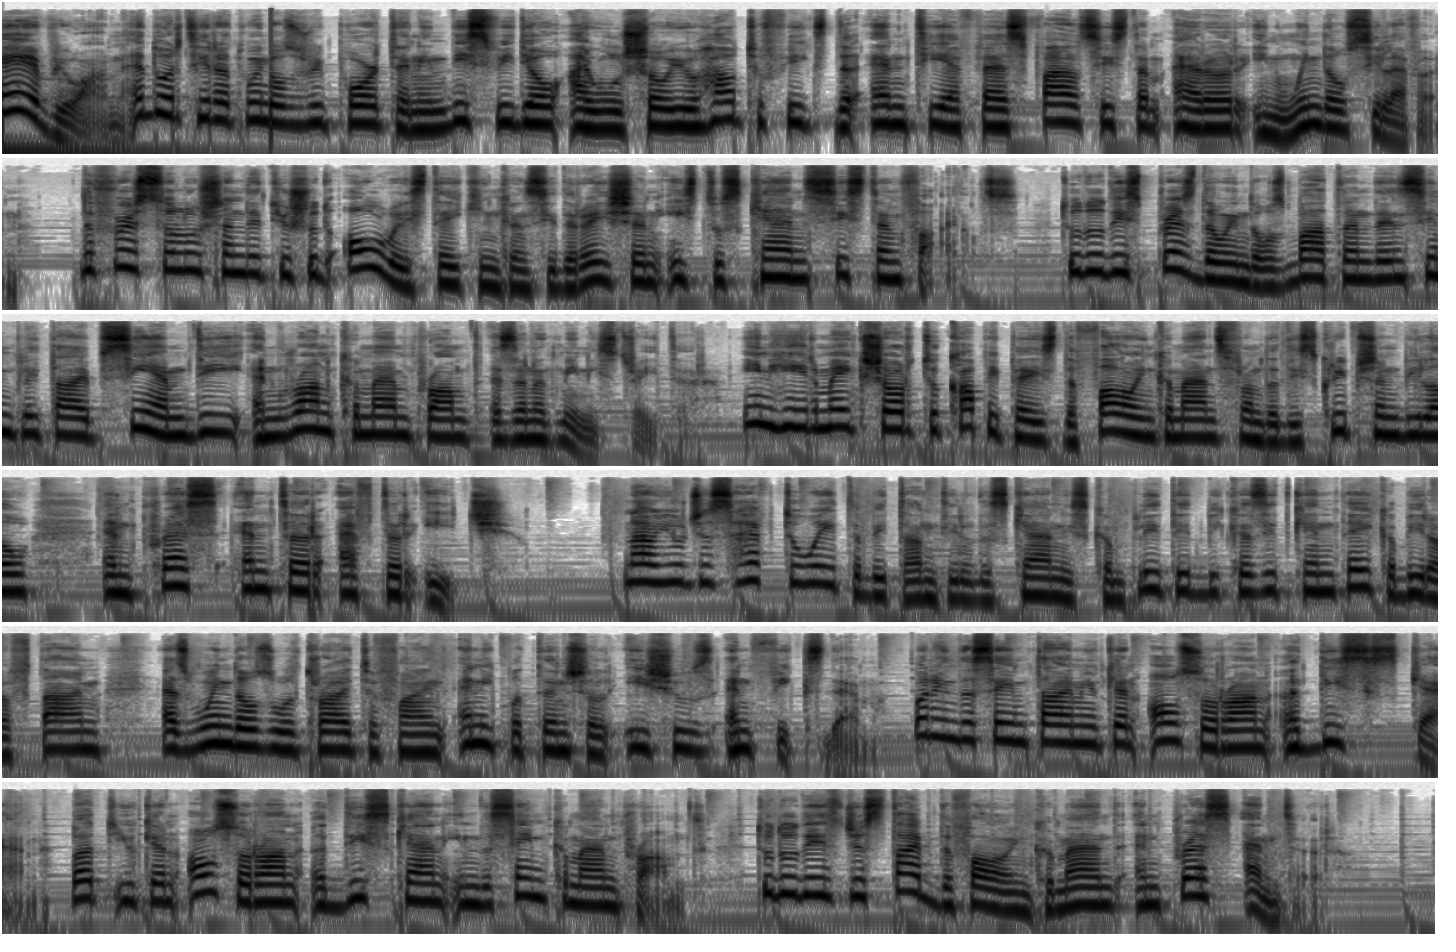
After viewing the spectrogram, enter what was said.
Hey everyone, Edward here at Windows Report and in this video I will show you how to fix the NTFS file system error in Windows 11. The first solution that you should always take in consideration is to scan system files. To do this press the Windows button then simply type cmd and run command prompt as an administrator. In here make sure to copy paste the following commands from the description below and press enter after each. Now you just have to wait a bit until the scan is completed because it can take a bit of time as Windows will try to find any potential issues and fix them. But in the same time you can also run a disk scan. But you can also run a disk scan in the same command prompt. To do this just type the following command and press enter.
